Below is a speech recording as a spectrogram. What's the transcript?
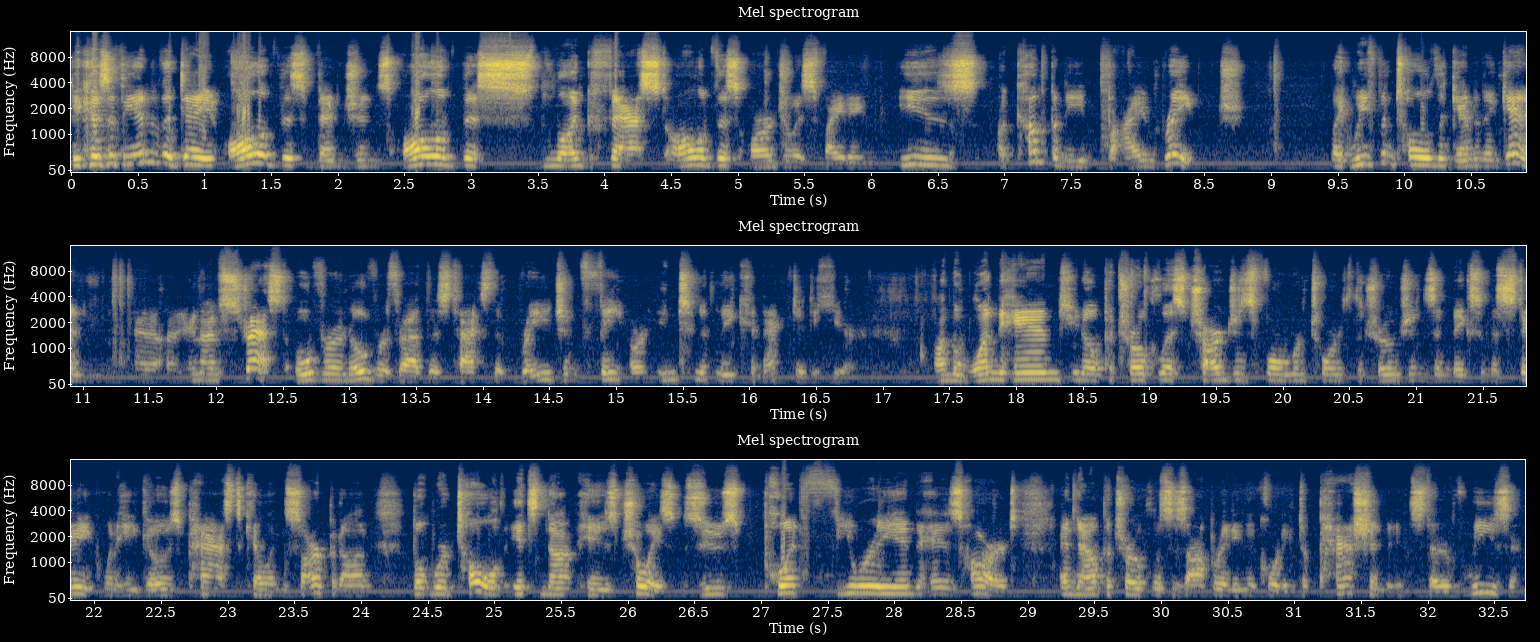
Because at the end of the day, all of this vengeance, all of this slugfest, all of this arduous fighting is accompanied by rage. Like we've been told again and again, uh, and I've stressed over and over throughout this text that rage and fate are intimately connected here on the one hand, you know, Patroclus charges forward towards the Trojans and makes a mistake when he goes past killing Sarpedon, but we're told it's not his choice. Zeus put fury in his heart, and now Patroclus is operating according to passion instead of reason.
